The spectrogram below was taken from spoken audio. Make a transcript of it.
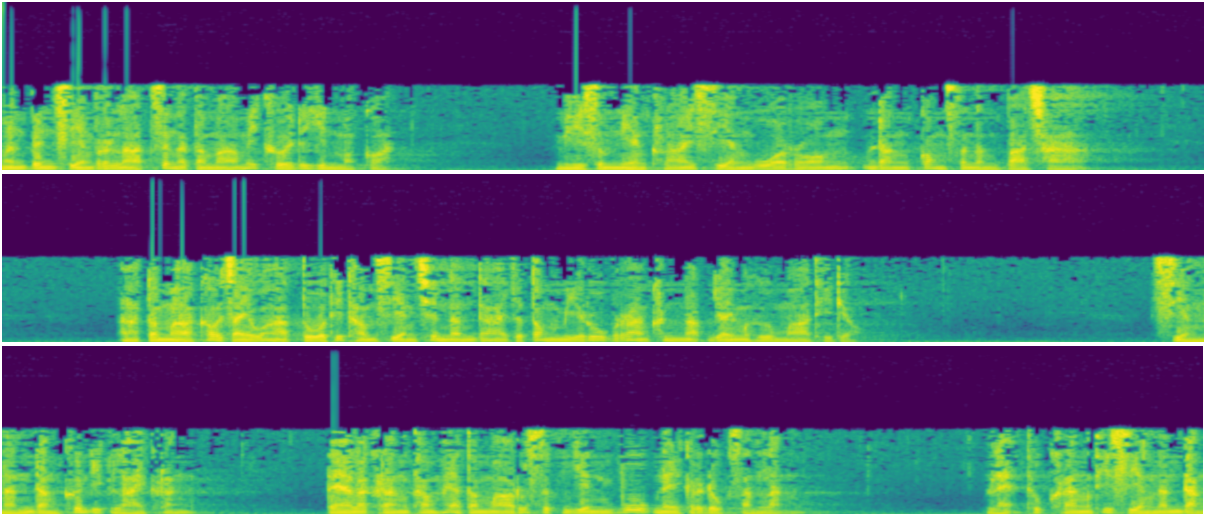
มันเป็นเสียงประหลาดซึ่งอาตมาไม่เคยได้ยินมาก่อน มีสำเนียงคล้ายเสียงวัวร้องดังก้องสนั่นป่าช้า อาตมาเข้าใจว่าตัวที่ทำเสียงเช่นนั้นได้จะต้องมีรูปร่างขนาดใหญ่มหึมาทีเดียว เสียงนั้นดังขึ้นอีกหลายครั้ง แต่ละครั้งทำให้อาตมารู้สึกเย็นวูบในกระดูกสันหลัง และทุกครั้งที่เสียงนั้นดัง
